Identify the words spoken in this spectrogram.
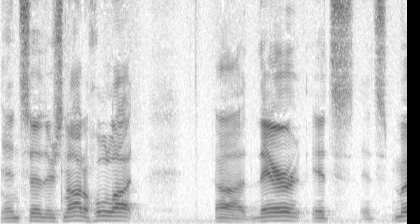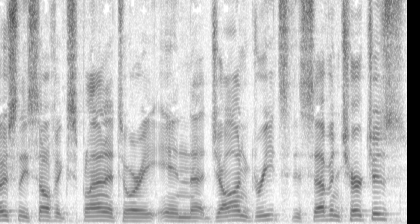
and so there's not a whole lot uh, there. It's, it's mostly self explanatory in that John greets the seven churches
